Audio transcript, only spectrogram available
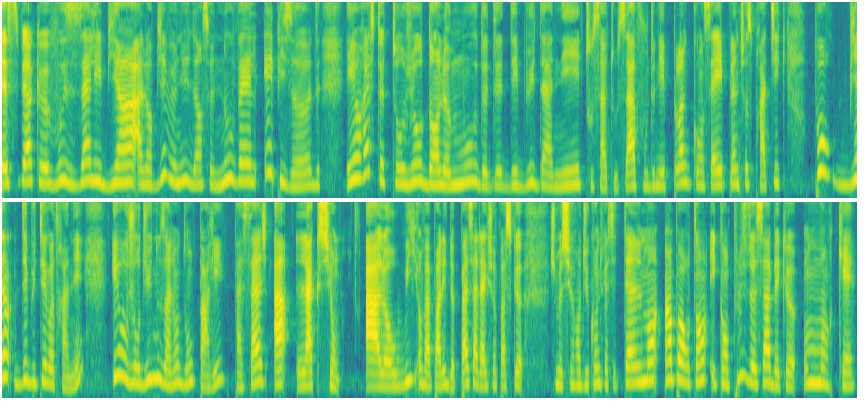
J'espère que vous allez bien. Alors bienvenue dans ce nouvel épisode et on reste toujours dans le mood de début d'année, tout ça, tout ça. Vous donner plein de conseils, plein de choses pratiques pour bien débuter votre année. Et aujourd'hui, nous allons donc parler passage à l'action. Alors oui, on va parler de passage à l'action parce que je me suis rendu compte que c'est tellement important et qu'en plus de ça, ben, on manquait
